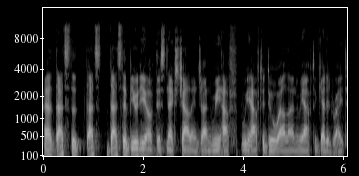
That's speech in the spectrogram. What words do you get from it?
Uh, that's the that's that's the beauty of this next challenge, and we have we have to do well, and we have to get it right.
